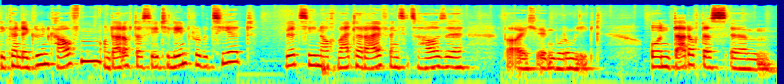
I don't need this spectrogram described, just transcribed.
Die könnt ihr grün kaufen und dadurch, dass sie Ethylen produziert, wird sie noch weiter reif, wenn sie zu Hause bei euch irgendwo rumliegt. Und dadurch, dass ähm,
